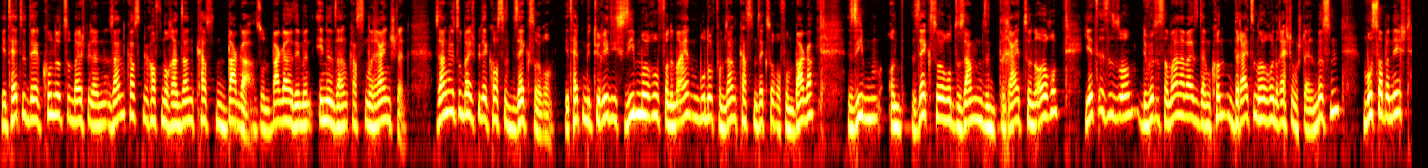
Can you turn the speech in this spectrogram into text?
Jetzt hätte der Kunde zum Beispiel einen Sandkasten gekauft, noch einen Sandkastenbagger. So ein Bagger, den man in den Sandkasten reinstellt. Sagen wir zum Beispiel, der kostet 6 Euro. Jetzt hätten wir theoretisch 7 Euro von dem einen Produkt, vom Sandkasten, 6 Euro vom Bagger. 7 und 6 Euro zusammen sind 13 Euro. Jetzt ist es so, du würdest normalerweise deinem Kunden 13 Euro in Rechnung stellen müssen. Muss aber nicht,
